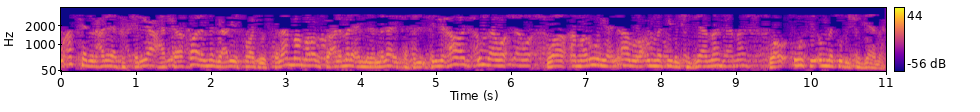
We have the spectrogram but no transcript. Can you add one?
مؤكد عليها في الشريعة حتى قال النبي عليه الصلاة والسلام ما مررت على ملأ من الملائكة في المعراج إلا وأمروني أن آمر أمتي بالحجامة وأوصي أمتي بالحجامة.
